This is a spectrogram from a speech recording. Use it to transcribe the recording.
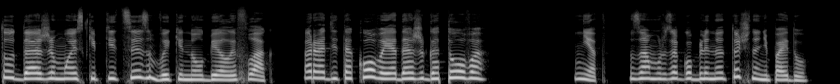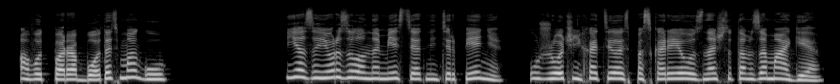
Тут даже мой скептицизм выкинул белый флаг. Ради такого я даже готова... Нет, Замуж за гоблина точно не пойду, а вот поработать могу. Я заерзала на месте от нетерпения. Уже очень хотелось поскорее узнать, что там за магия.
